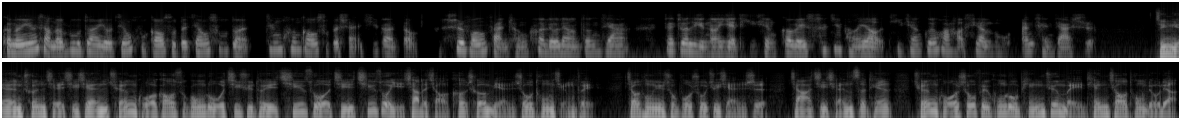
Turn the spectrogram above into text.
可能影响的路段有京沪高速的江苏段、京昆高速的陕西段等。适逢返程客流量增加，在这里呢，也提醒各位司机朋友提前规划好线路，安全驾驶。今年春节期间，全国高速公路继续对七座及七座以下的小客车免收通行费。交通运输部数据显示，假期前四天，全国收费公路平均每天交通流量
